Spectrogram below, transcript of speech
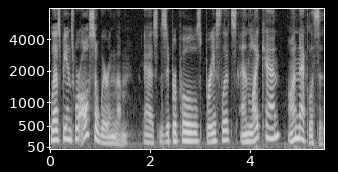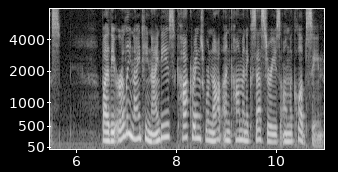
Lesbians were also wearing them as zipper pulls, bracelets, and, like Ken, on necklaces. By the early 1990s, cock rings were not uncommon accessories on the club scene.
